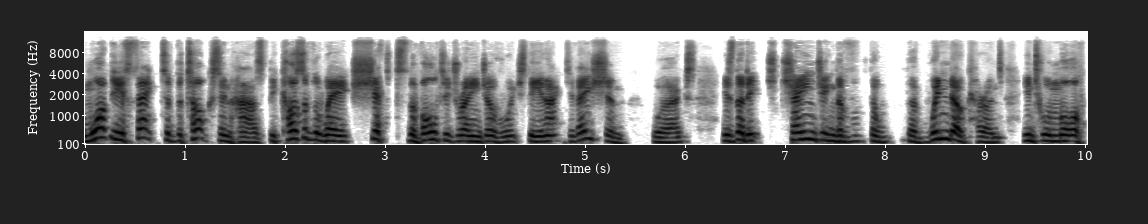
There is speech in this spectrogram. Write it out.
And what the effect of the toxin has, because of the way it shifts the voltage range over which the inactivation works, is that it's changing the, the, the window current into a more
